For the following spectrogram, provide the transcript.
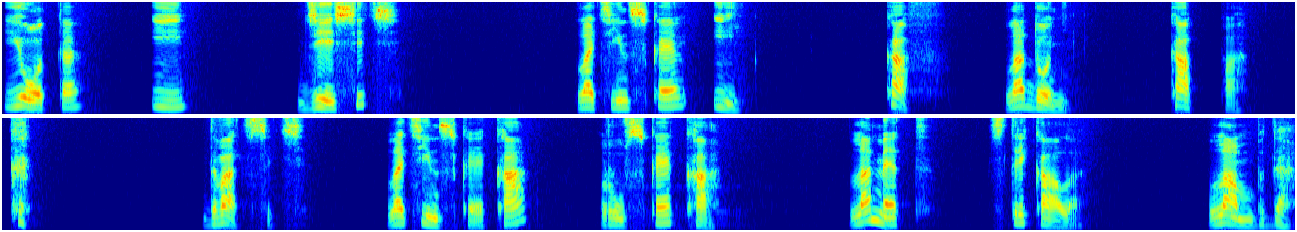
йота, и, 10. Латинское И. Каф, ладонь. 20. Латинское «к», русское «к». Ламет, стрекала. Ламбда.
